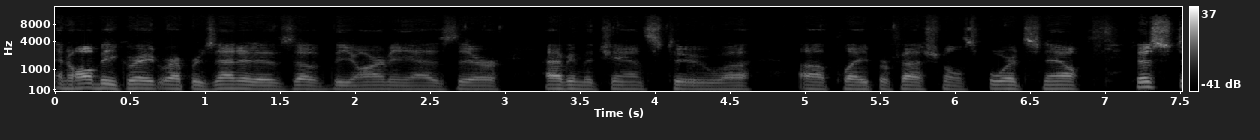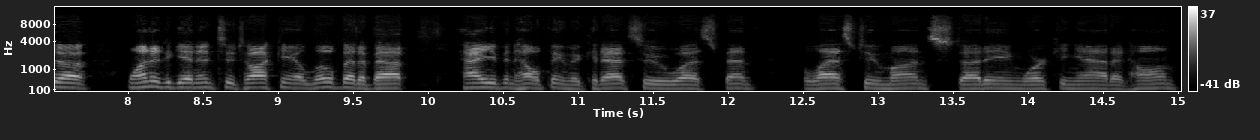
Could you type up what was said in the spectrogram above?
And all be great representatives of the Army as they're having the chance to uh, uh, play professional sports. Now, just uh, wanted to get into talking a little bit about how you've been helping the cadets who uh, spent the last two months studying, working out at home,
